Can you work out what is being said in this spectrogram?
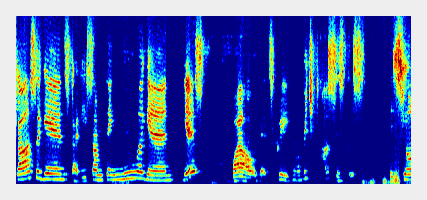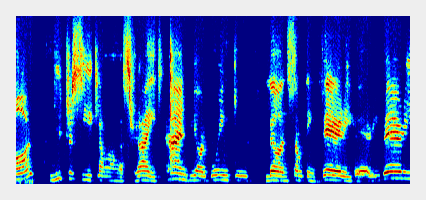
class again, study something new again. Yes? Wow, that's great. Now, which class is this? It's your literacy class, right? And we are going to learn something very, very, very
